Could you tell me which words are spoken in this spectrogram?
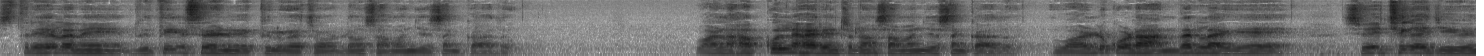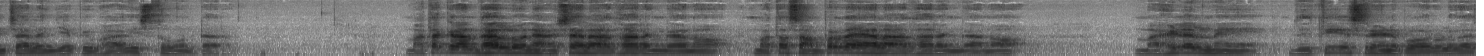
స్త్రీలని ద్వితీయ శ్రేణి వ్యక్తులుగా చూడడం సమంజసం కాదు. వాళ్ళ హక్కుల్ని హరించడం సమంజసం కాదు. వాళ్ళు కూడా అందరిలాగే స్వేచ్ఛగా జీవించాలని చెప్పి భావిస్తూ ఉంటారు. మత గ్రంథాల్లోని అంశాల ఆధారంగానో మత సంప్రదాయాల ఆధారంగానో మహిళల్ని ద్వితీయ శ్రేణి పౌరులుగా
